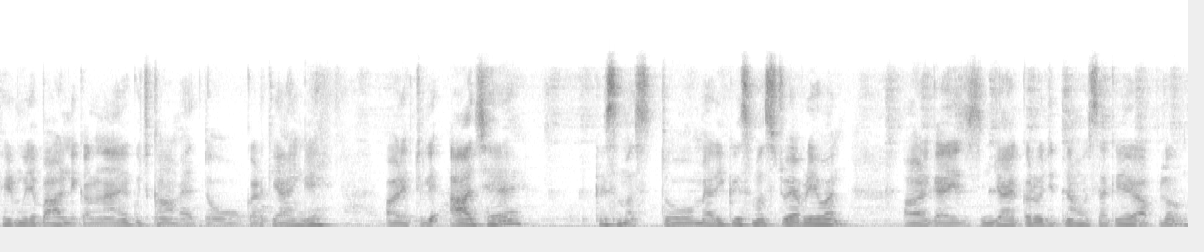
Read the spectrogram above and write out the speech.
फिर मुझे बाहर निकलना है, कुछ काम है तो करके आएँगे। और एक्चुअली आज है क्रिसमस तो मैरी क्रिसमस टू एवरी वन और गाइज़ इंजॉय करो जितना हो सके आप लोग,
